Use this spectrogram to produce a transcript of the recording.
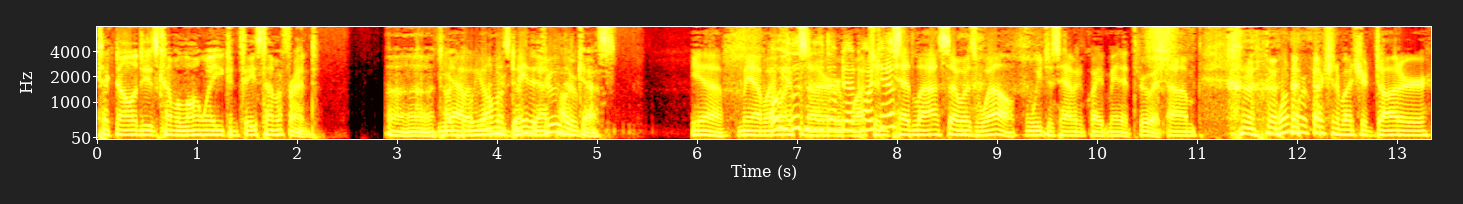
Technology has come a long way. You can FaceTime a friend. Uh, Yeah, we almost made it through the- podcast. Yeah, yeah. My Oh, wife and I the are Dad watching podcast? Ted Lasso as well. We just haven't quite made it through it. Um, one more question about your daughter.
